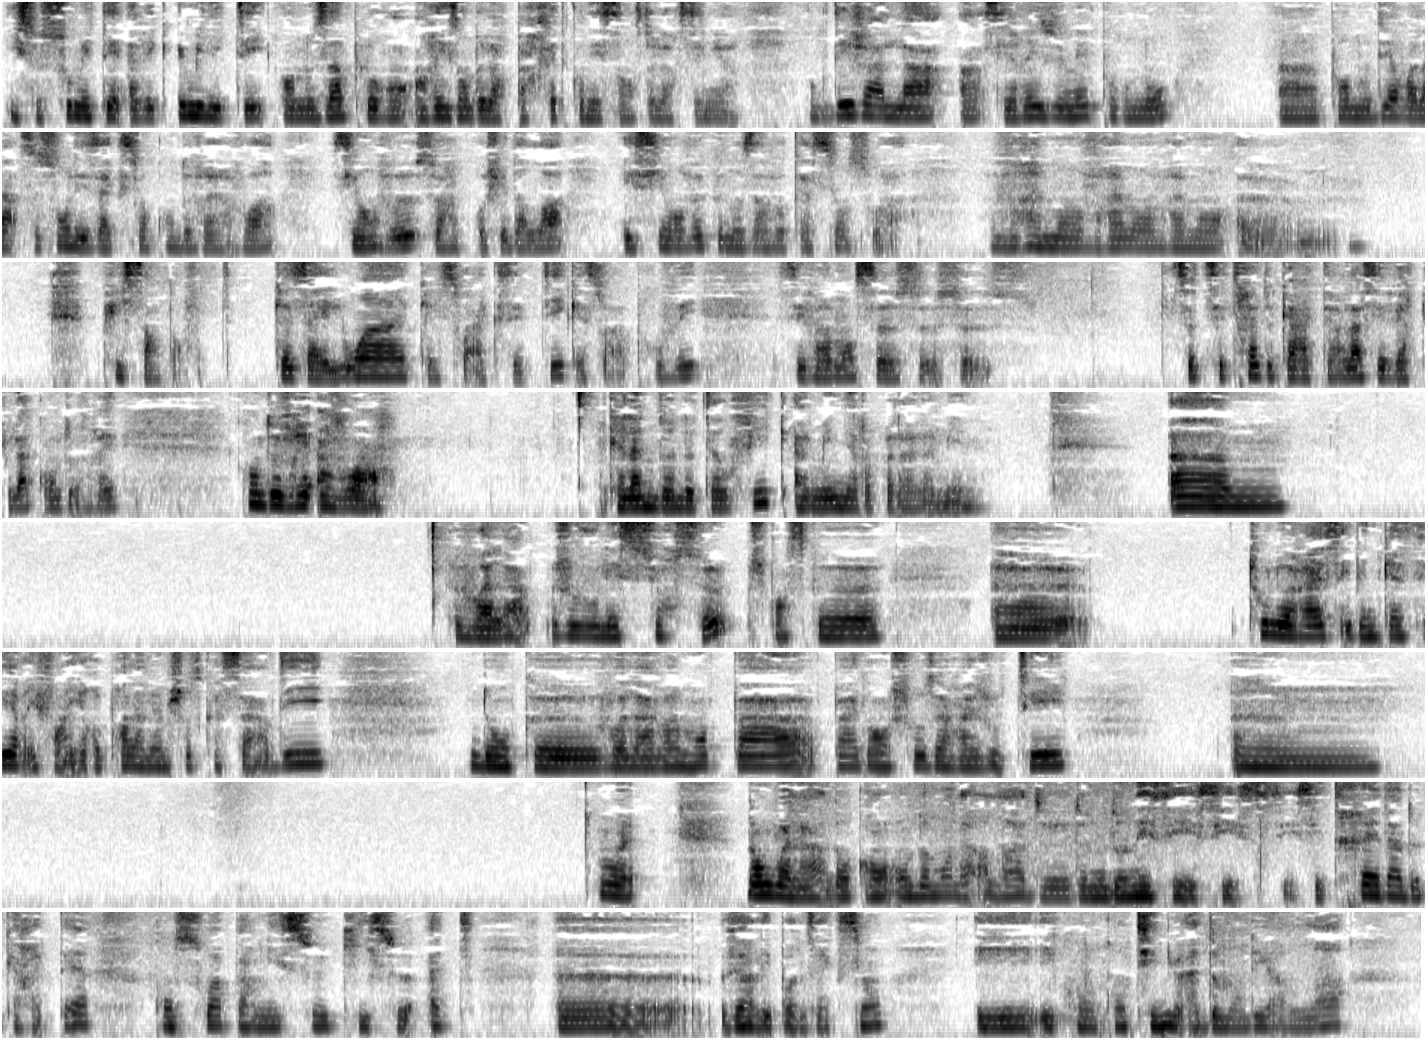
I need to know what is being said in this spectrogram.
Ils se soumettaient avec humilité en nous implorant en raison de leur parfaite connaissance de leur Seigneur. Donc déjà là, hein, c'est résumé pour nous, euh, pour nous dire, voilà, ce sont les actions qu'on devrait avoir si on veut se rapprocher d'Allah et si on veut que nos invocations soient vraiment, vraiment, vraiment euh, puissantes en fait. Qu'elles aillent loin, qu'elles soient acceptées, qu'elles soient approuvées. C'est vraiment ce, ces traits de caractère-là, ces vertus-là qu'on devrait, qu'on devrait avoir. Qu'Allah nous donne le tawfiq. Amin ya rabbal alamin. Euh, voilà, je vous laisse sur ce. Je pense que euh, tout le reste, Ibn Kathir, il, il reprend la même chose que Sardi. Donc euh, voilà, vraiment pas, pas grand chose à rajouter. Euh... Ouais. Donc voilà, donc on, demande à Allah de, nous donner ces, ces, ces, traits-là de caractère, qu'on soit parmi ceux qui se hâtent euh, vers les bonnes actions et, qu'on continue à demander à Allah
